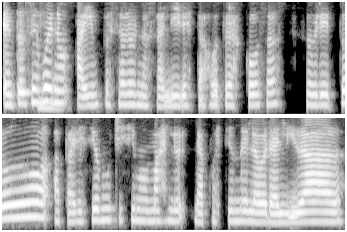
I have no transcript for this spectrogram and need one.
Entonces, bueno, ahí empezaron a salir estas otras cosas. Sobre todo apareció muchísimo más la cuestión de la oralidad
